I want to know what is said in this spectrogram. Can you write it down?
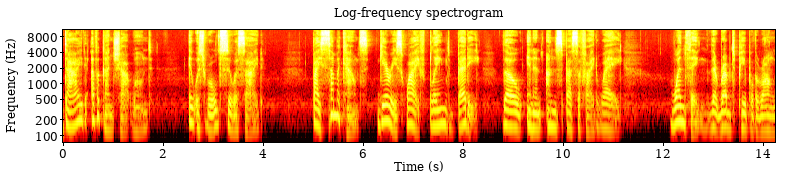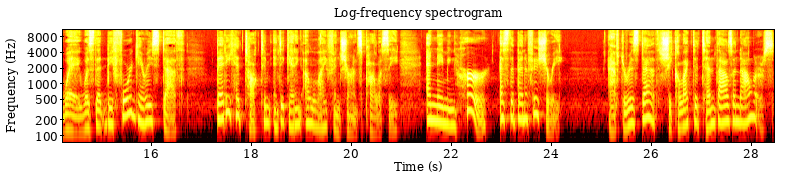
died of a gunshot wound. It was ruled suicide. By some accounts, Gary's wife blamed Betty though in an unspecified way. One thing that rubbed people the wrong way was that before Gary's death, Betty had talked him into getting a life insurance policy and naming her as the beneficiary. After his death, she collected $10,000.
